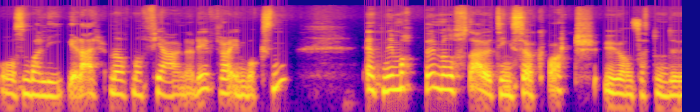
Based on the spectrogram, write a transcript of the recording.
og som bare ligger der, men at man fjerner de fra innboksen. Enten i mapper, men ofte er jo ting søkbart, uansett om du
